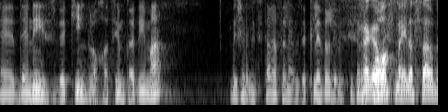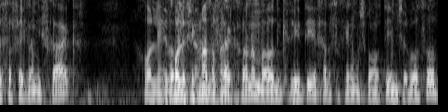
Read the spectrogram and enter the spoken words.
אה, דניס וקינג לוחצים קדימה, מי שמצטרף אליהם זה קלברלי וסיסוקו, אגב, איסמעילה סאר בספק למשחק. יכול, לא יכול שיחק לשנות, את אבל... המשחק האחרון, מאוד קריטי, אחד השחקנים המשמעותיים של ווטפורד,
